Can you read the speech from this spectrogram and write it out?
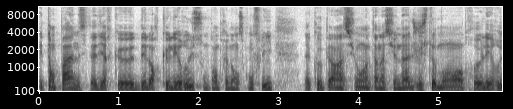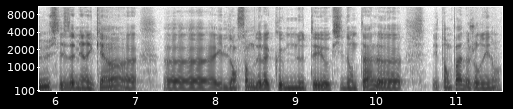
est en panne, c'est-à-dire que dès lors que les Russes sont entrés dans ce conflit, la coopération internationale, justement entre les Russes, les Américains euh, euh, et l'ensemble de la communauté occidentale, euh, est en panne aujourd'hui, non?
